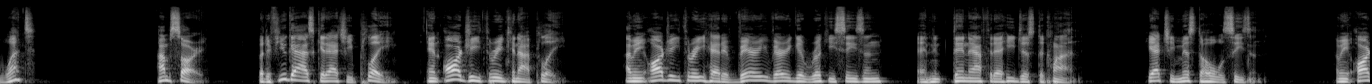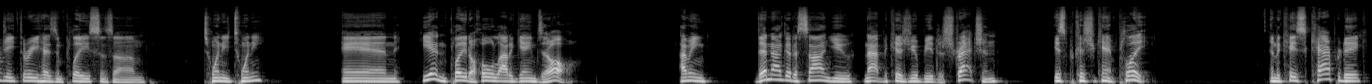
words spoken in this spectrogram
What? I'm sorry, but if you guys could actually play, and RG3 cannot play. I mean, RG3 had a very, very good rookie season, and then after that, he just declined. He actually missed the whole season. I mean, RG3 hasn't played since um 2020, and he hadn't played a whole lot of games at all. I mean, they're not going to sign you not because you'll be a distraction, it's because you can't play. In the case of Kaepernick,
